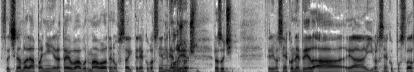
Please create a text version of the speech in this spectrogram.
slečná mladá paní Ratajová odmávala ten offside, který jako vlastně jako nebyl. Rozočí. Který vlastně jako nebyl a já jí vlastně jako poslal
